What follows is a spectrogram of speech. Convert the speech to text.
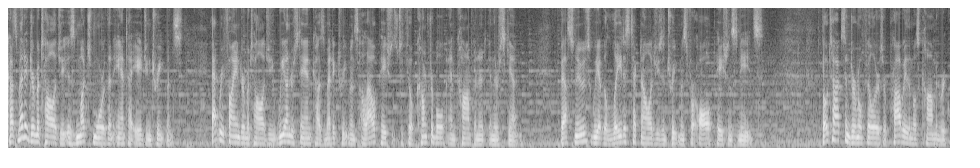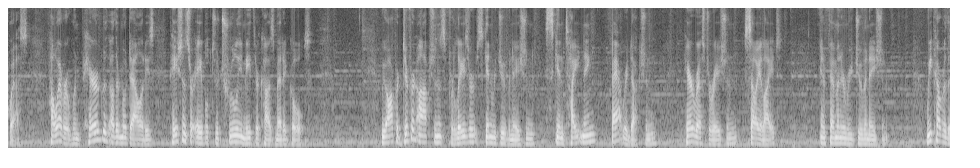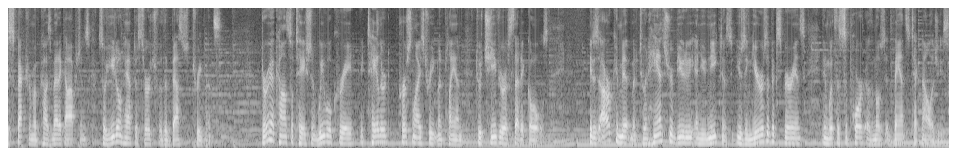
Cosmetic dermatology is much more than anti-aging treatments. At Refined Dermatology, we understand cosmetic treatments allow patients to feel comfortable and confident in their skin. Best news, we have the latest technologies and treatments for all patients' needs. Botox and dermal fillers are probably the most common requests. However, when paired with other modalities, patients are able to truly meet their cosmetic goals. We offer different options for laser skin rejuvenation, skin tightening, fat reduction, hair restoration, cellulite, and feminine rejuvenation. We cover the spectrum of cosmetic options so you don't have to search for the best treatments. During a consultation, we will create a tailored, personalized treatment plan to achieve your aesthetic goals. It is our commitment to enhance your beauty and uniqueness using years of experience and with the support of the most advanced technologies.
